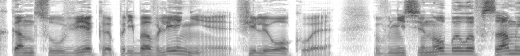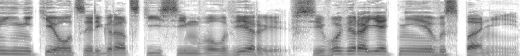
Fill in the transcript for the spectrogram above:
К концу века прибавление, филиокуэ, внесено было в самый никео-цареградский символ веры, всего вероятнее в Испании.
